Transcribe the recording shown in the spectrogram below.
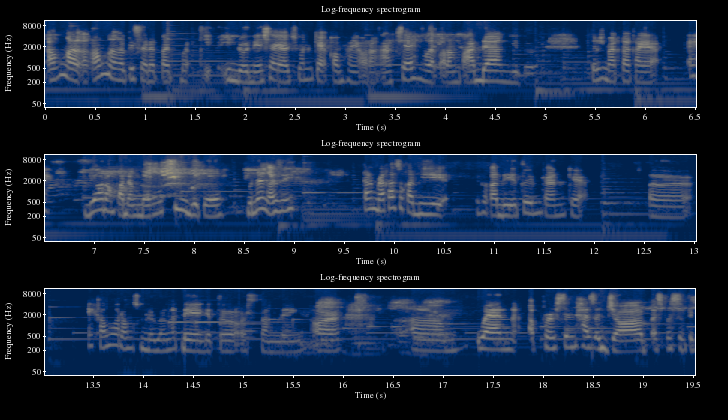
aku nggak aku nggak ngerti stereotype Indonesia ya cuman kayak kalau hanya orang Aceh ngeliat orang Padang gitu terus mereka kayak eh dia orang Padang banget sih gitu bener nggak sih kan mereka suka di suka diituin kan kayak uh, eh kamu orang Sunda banget deh gitu or something or um, when a person has a job a specific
